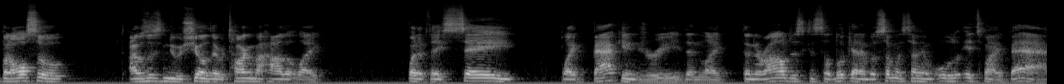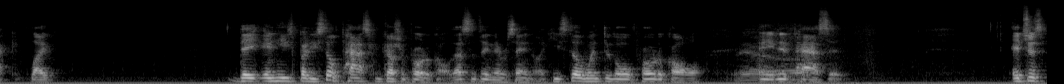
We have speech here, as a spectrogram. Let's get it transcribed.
but also I was listening to a show they were talking about how that like but if they say like back injury then like the neurologist can still look at him but someone's telling him well it's my back like they and he's but he still passed concussion protocol that's the thing they were saying like he still went through the whole protocol Yeah. and he did pass it. It just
